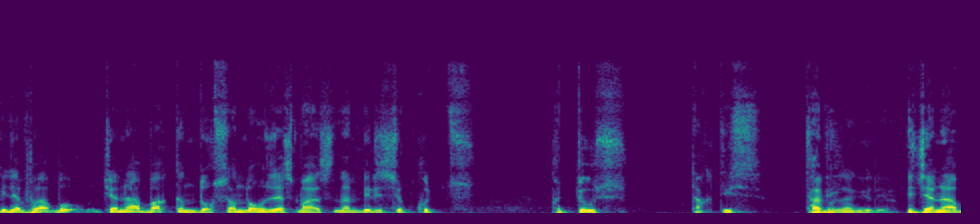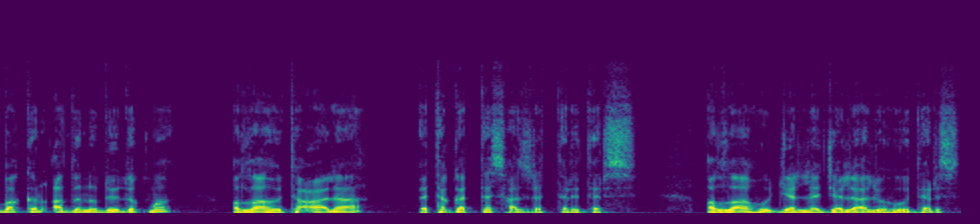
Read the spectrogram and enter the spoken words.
Bir defa bu Cenab-ı Hakk'ın 99 esmasından birisi Kuds. Kuddus. Takdis. Tabii. Buradan geliyor. Bir Cenab-ı Hakk'ın adını duyduk mu Allahü Teala ve Tekaddes Hazretleri deriz. Allahu Celle Celaluhu deriz.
